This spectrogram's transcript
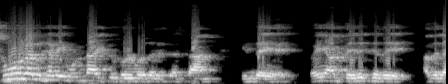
சூழல்களை உண்டாக்கி கொள்வதற்குத்தான் இந்த விளையாட்டு இருக்குது. அதுல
